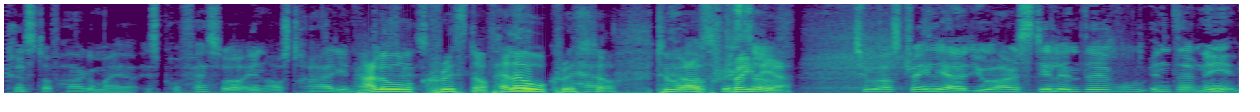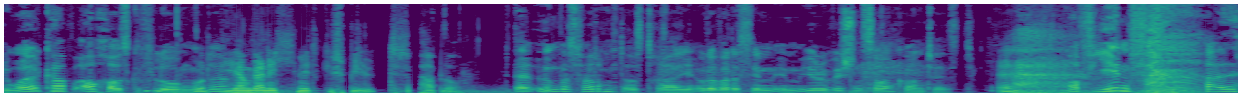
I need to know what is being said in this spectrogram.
Christoph Hagemeyer ist Professor in Australien. Hallo Christoph, hello Christoph to Hello, Australia. To Australia, you are still in the in the nee, World Cup auch rausgeflogen, oder? Die haben gar nicht mitgespielt, Pablo. Äh, irgendwas war doch mit Australien oder war das im, im Eurovision Song Contest? Äh. Auf jeden Fall,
